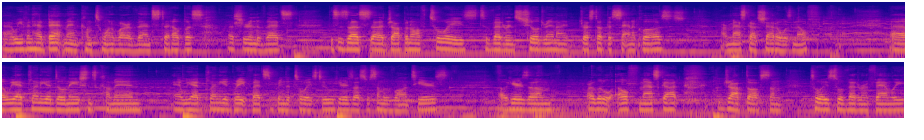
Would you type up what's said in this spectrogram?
Uh, we even had Batman come to one of our events to help us usher in the vets. This is us uh, dropping off toys to veterans' children. I dressed up as Santa Claus. Our mascot Shadow was an elf. Uh, we had plenty of donations come in, and we had plenty of great vets to bring the toys to. Here's us with some of the volunteers. Oh, here's um our little elf mascot. dropped off some toys to a veteran family.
